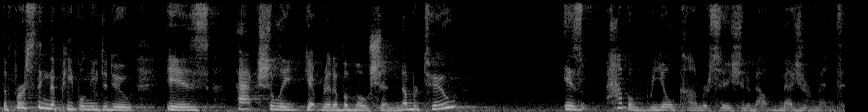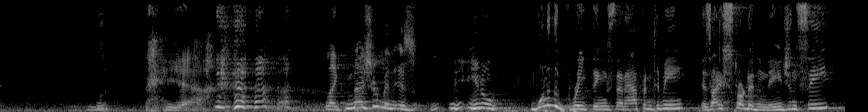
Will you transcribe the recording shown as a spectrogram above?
the first thing that people need to do is actually get rid of emotion. Number two is have a real conversation about measurement. Yeah. like measurement is, you know, one of the great things that happened to me is I started an agency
